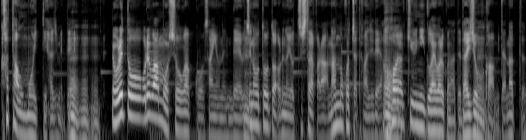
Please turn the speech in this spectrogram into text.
肩重いって言い始めて、うん。うん。で俺と、俺はもう小学校3、4年で、んうちの弟は俺の4つ下だから、何のこっちゃって感じで、母親急に具合悪くなって大丈夫か、みたいになってた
